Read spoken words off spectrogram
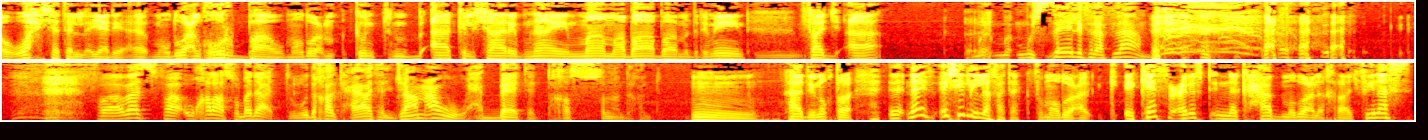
وحشة يعني موضوع الغربة وموضوع كنت آكل شارب نايم ماما بابا مدري مين. فجأة مش زي اللي في الأفلام. فبس ف... وخلاص وبدأت ودخلت حياة الجامعة وحبيت التخصص اللي أنا دخلته. امم هذه نقطة. نايف إيش اللي لفتك في موضوع كيف عرفت إنك حاب موضوع الإخراج؟ في ناس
